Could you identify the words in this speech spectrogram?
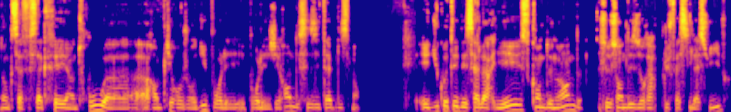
Donc ça, ça crée un trou à, à remplir aujourd'hui pour les, pour les gérants de ces établissements. Et du côté des salariés, ce qu'on demande, ce sont des horaires plus faciles à suivre,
